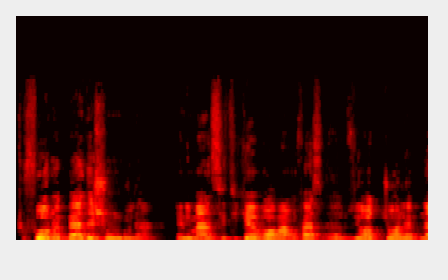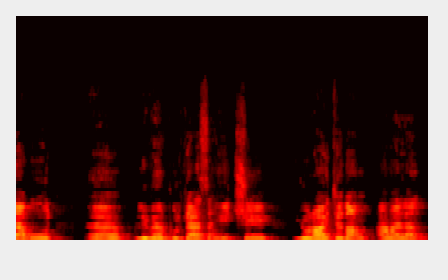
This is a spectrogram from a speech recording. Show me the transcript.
تو فرم بدشون بودن. یعنی منسیتی که واقعا اون فصل زیاد جالب نبود لیورپول که اصلا هیچی یونایتد هم عملا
